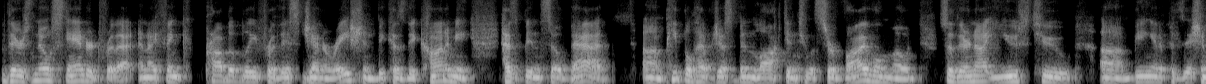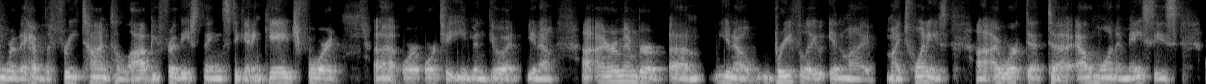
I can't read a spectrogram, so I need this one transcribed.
there's no standard for that, and I think probably for this generation because the economy has been so bad um, people have just been locked into a survival mode. So they're not used to um, being in a position where they have the free time to lobby for these things, to get engaged for it, uh, or or to even do it. You know, I remember, um, you know, briefly in my my 20s, uh, I worked at uh, Ala Moana Macy's,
